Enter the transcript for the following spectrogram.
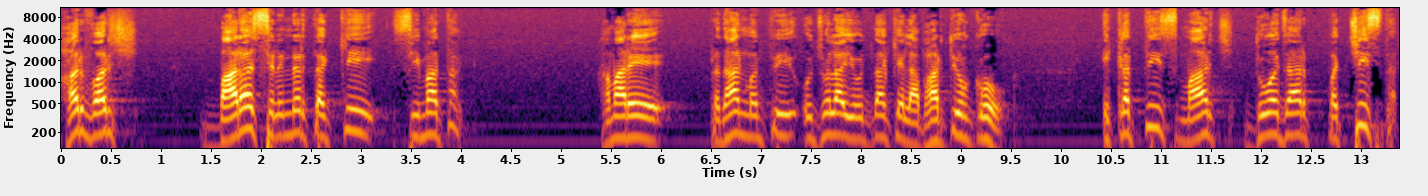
हर वर्ष 12 सिलेंडर तक की सीमा तक हमारे प्रधानमंत्री उज्ज्वला योजना के लाभार्थियों को 31 मार्च 2025 तक,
